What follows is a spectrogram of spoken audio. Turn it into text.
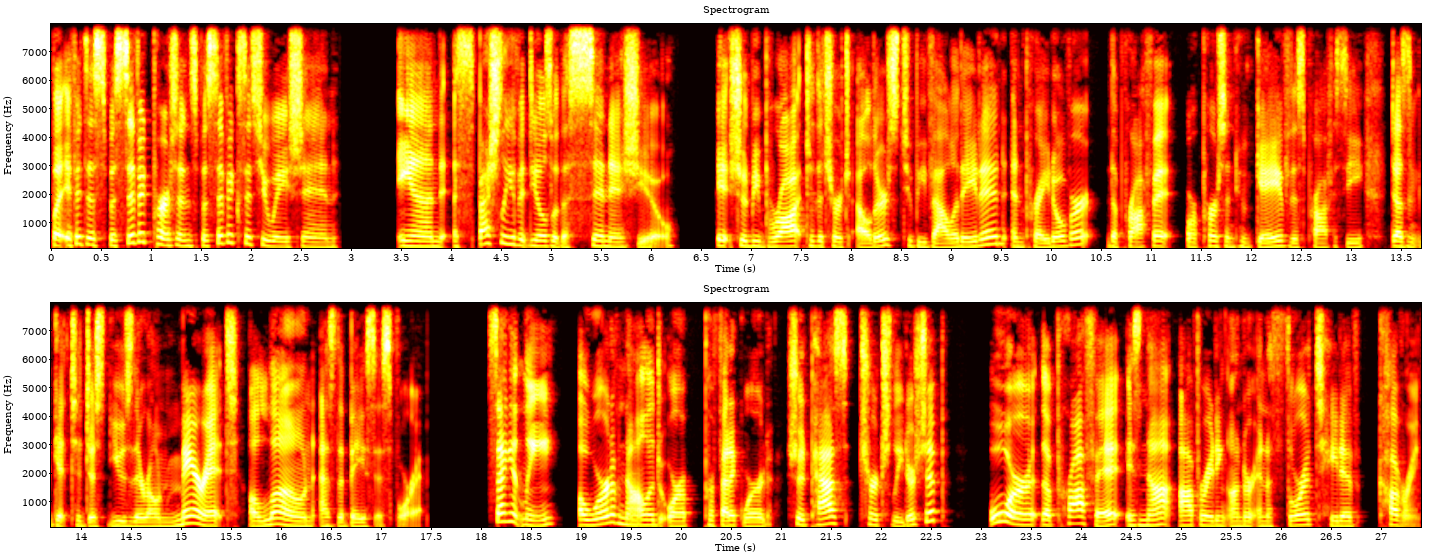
But if it's a specific person, specific situation, and especially if it deals with a sin issue, it should be brought to the church elders to be validated and prayed over. The prophet or person who gave this prophecy doesn't get to just use their own merit alone as the basis for it. Secondly, a word of knowledge or a prophetic word should pass church leadership, or the prophet is not operating under an authoritative covering.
